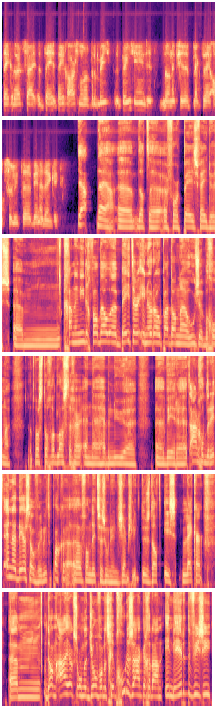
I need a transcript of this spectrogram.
tegen, de wedstrijd, tegen Arsenal dat er een puntje in zit. Dan heb je plek 2 absoluut binnen, denk ik. Ja, nou ja, uh, dat uh, voor PSV dus. Um, gaan in ieder geval wel beter in Europa dan hoe ze begonnen. Dat was toch wat lastiger en hebben nu weer het aardig op de rit. En de eerste overwinning te pakken van dit seizoen in de Champions League. Dus dat is lekker. Um, dan Ajax onder John van het Schip. Goede zaken gedaan in de Eredivisie.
